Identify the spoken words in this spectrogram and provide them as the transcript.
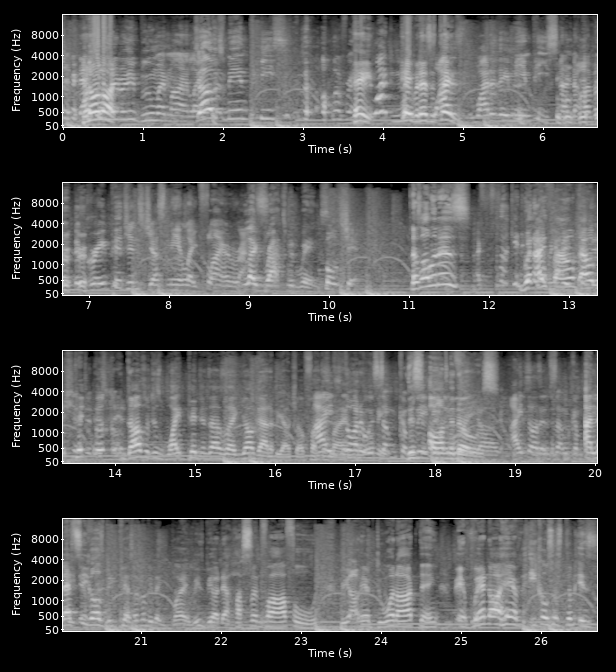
shit, that But hold shit on. literally blew my mind. Like, Doves mean peace all around. Hey, what? hey, but that's the why thing. does- why do they mean peace and the other the gray pigeons just mean like flying rats? like rats with wings. bullshit. That's all it is. I fucking When I found out dogs were just white pigeons, I was like, y'all gotta be out your fucking I mind. thought it was some This is on the nose. dog. I thought it was some completely let different. seagulls be pissed. I'm gonna be like, boy, we be out there hustling for our food. We out here doing our thing. If we're not here, the ecosystem is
